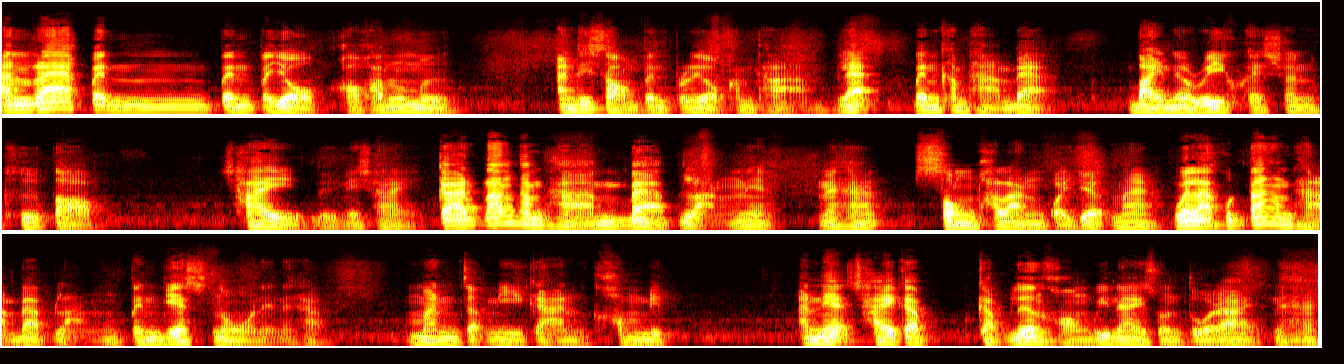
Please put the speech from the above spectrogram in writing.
อันแรกเป็นเป็นประโยคขอความร่วมมือ อันที่ 2 เป็นประโยคคำถาม และเป็นคำถามแบบ binary question คือตอบใช่หรือไม่ใช่ การตั้งคำถามแบบหลังเนี่ยนะฮะทรงพลังกว่าเยอะมาก เวลาคุณตั้งคำถามแบบหลังเป็น yes no เนี่ยนะครับ มันจะมีการ commit อันนี้ใช้กับกับเรื่องของวินัยส่วนตัวได้นะฮะ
